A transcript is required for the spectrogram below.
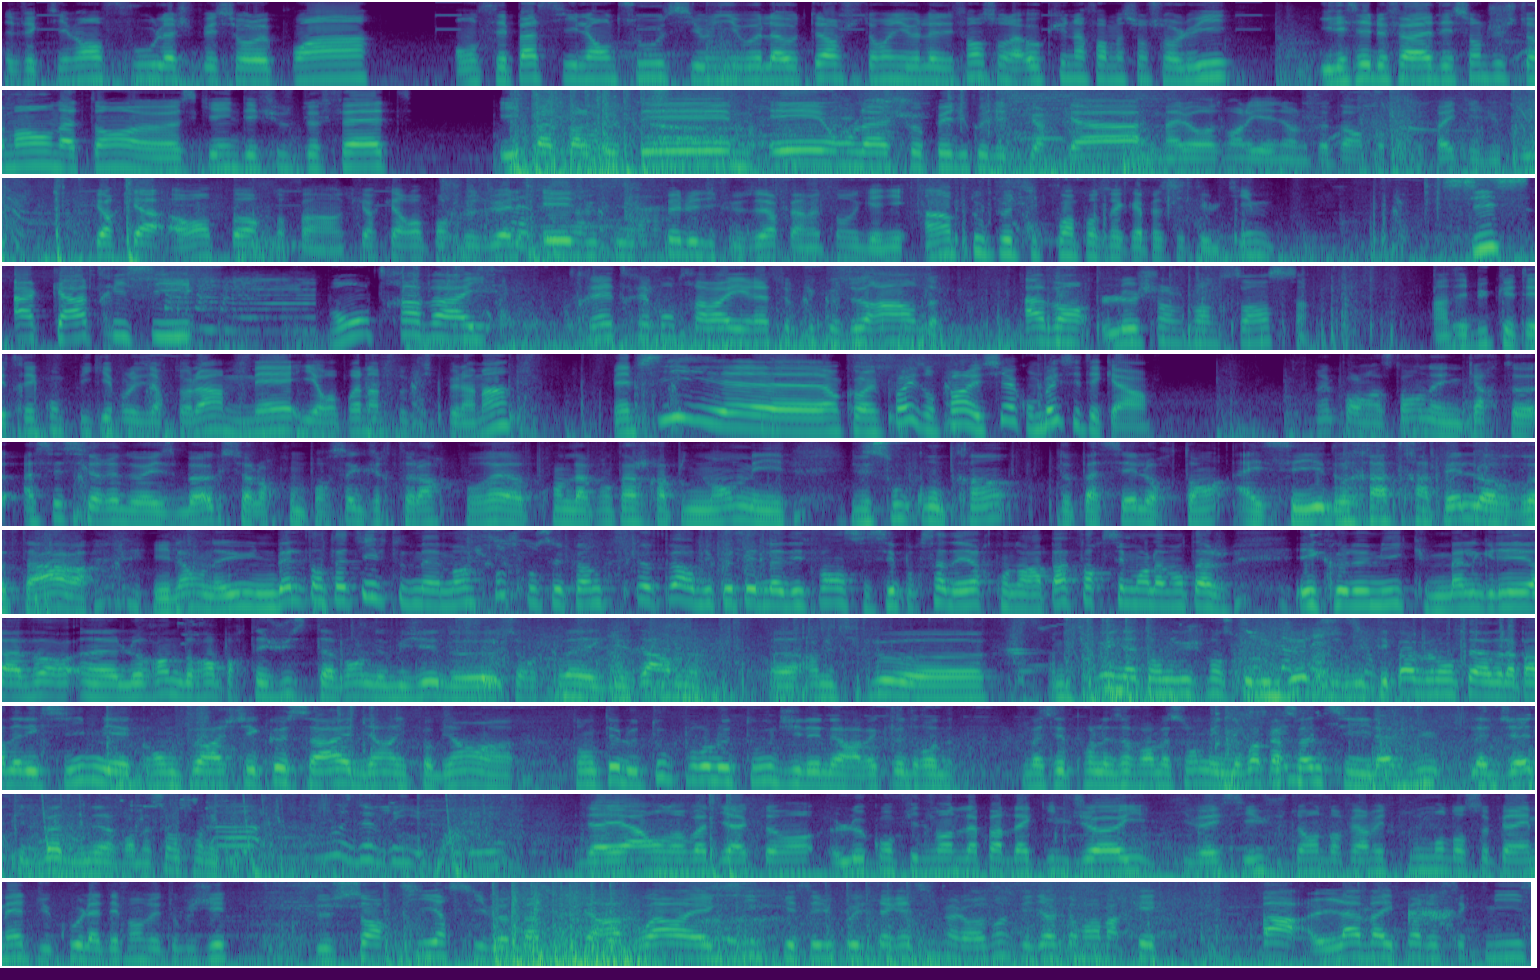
Effectivement, full HP sur le point. On ne sait pas s'il est en dessous, si au niveau de la hauteur, justement au niveau de la défense, on n'a aucune information sur lui. Il essaie de faire la descente justement, on attend euh, ce qu'il y ait une défuse de fait. Il passe par le côté et on l'a chopé du côté de Kurka. Malheureusement les gagnants ne peuvent pas remporter ce fight et du coup Kurka remporte, enfin Kurka remporte le duel et du coup fait le diffuseur permettant de gagner un tout petit point pour sa capacité ultime. 6 à 4 ici. Bon travail, très très bon travail, il reste plus que deux rounds avant le changement de sens. Un début qui était très compliqué pour les Irtolars, mais ils reprennent un petit peu la main. Même si, euh, encore une fois, ils n'ont pas réussi à combler cet écart pour l'instant, on a une carte assez serrée de Icebox, alors qu'on pensait que Virtualar pourrait euh, prendre l'avantage rapidement, mais ils sont contraints de passer leur temps à essayer de rattraper leur retard. Et là, on a eu une belle tentative tout de même. Hein. Je pense qu'on s'est fait un petit peu peur du côté de la défense, et c'est pour ça d'ailleurs qu'on n'aura pas forcément l'avantage économique, malgré avoir euh, le round de remporter juste avant. On est obligé de se retrouver avec des armes euh, un, petit peu, inattendues. Je pense que le judge n'était pas volontaire de la part d'Alexis, mais quand on peut racheter que ça, eh bien, il faut bien tenter le tout pour le tout, Gilener avec le drone. On va essayer de prendre les informations, mais il ne voit personne. S'il a vu la jet, il va donner l'information à son équipe. Vous devriez Derrière, on envoie directement le confinement de la part de la Killjoy qui va essayer justement d'enfermer tout le monde dans ce périmètre. Du coup, la défense est obligée de sortir s'il veut pas se faire avoir. Exit qui essaie du côté agressif, malheureusement, il fait directement remarqué par la Viper de Sekmis.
